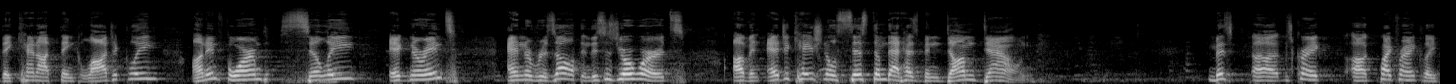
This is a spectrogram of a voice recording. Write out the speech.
they cannot think logically, uninformed, silly, ignorant, and the result, and this is your words, of an educational system that has been dumbed down. Ms. Uh, Ms. Craig, uh, quite frankly,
